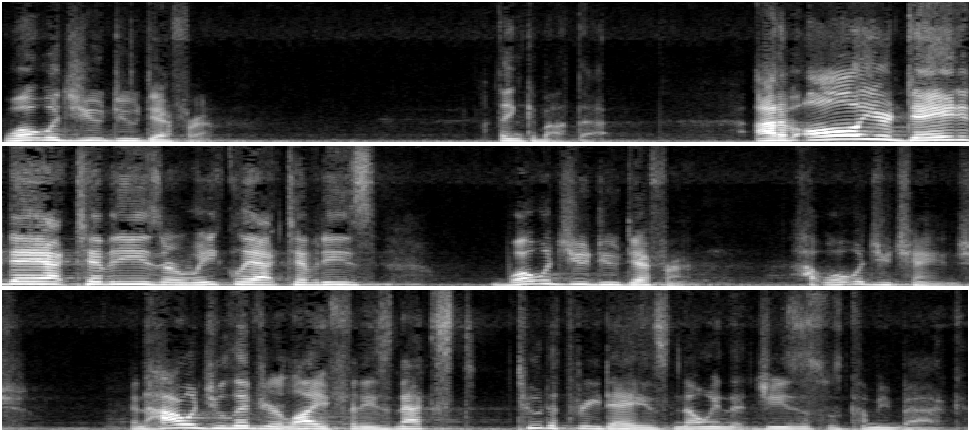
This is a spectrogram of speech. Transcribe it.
What would you do different? Think about that. Out of all your day to day activities or weekly activities, what would you do different? What would you change? And how would you live your life for these next two to three days knowing that Jesus was coming back.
